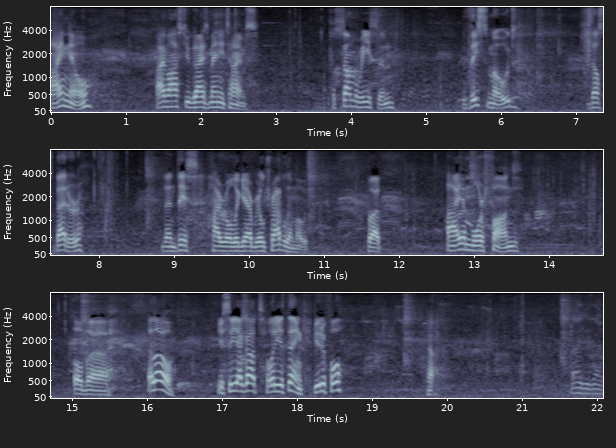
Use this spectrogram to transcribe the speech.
I know. I've asked you guys many times. For some reason, this mode does better than this high roller Gabriel traveler mode. But I am more fond of. Uh, hello! You see, I got. What do you think? Beautiful? yeah haydi.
